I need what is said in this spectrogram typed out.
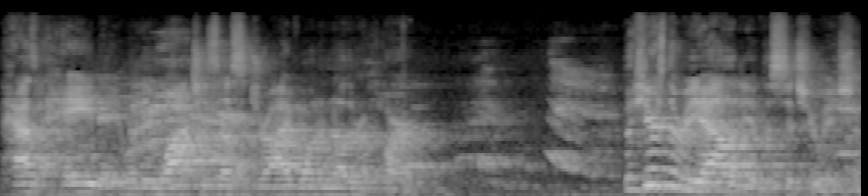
has a heyday when he watches us drive one another apart. But here's the reality of the situation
